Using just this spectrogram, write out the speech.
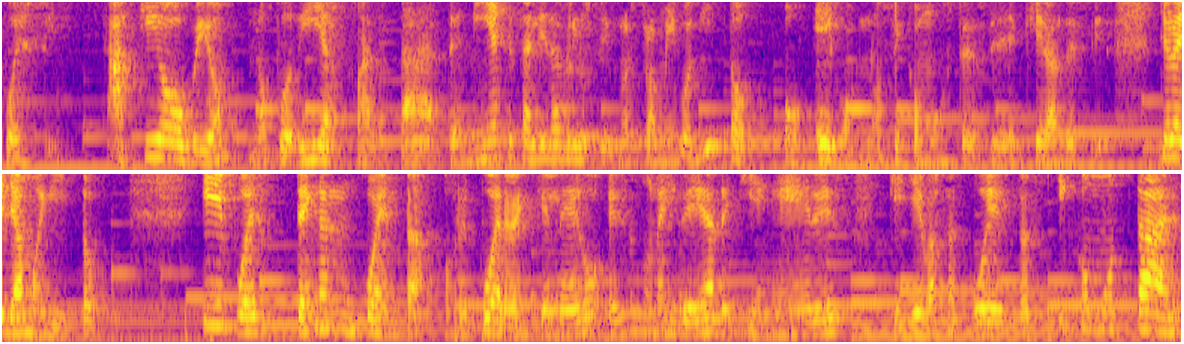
Pues sí, aquí obvio no podía faltar, tenía que salir a relucir nuestro amigo Eguito o Ego, no sé cómo ustedes le quieran decir. Yo le llamo Eguito y pues tengan en cuenta o recuerden que el ego es una idea de quién eres, que llevas a cuestas y como tal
